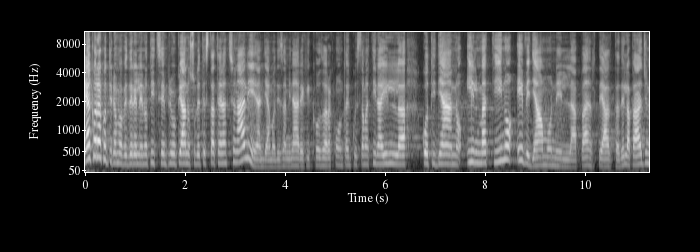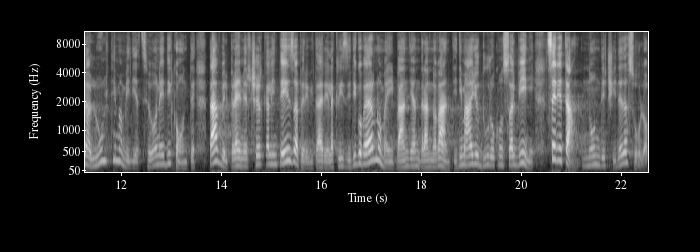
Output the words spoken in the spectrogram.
E ancora continuiamo a vedere le notizie in primo piano sulle testate nazionali e andiamo ad esaminare che cosa racconta in questa mattina il quotidiano Il Mattino e vediamo nella parte alta della pagina l'ultima mediazione di Conte. TAV, il Premier cerca l'intesa per evitare la crisi di governo ma i bandi andranno avanti. Di Maio duro con Salvini. Serietà, non decide da solo.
